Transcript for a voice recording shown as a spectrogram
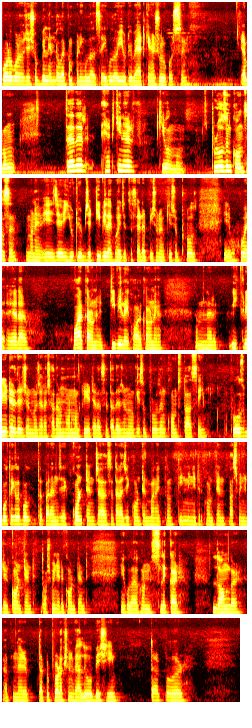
বড় বড় যেসব বিলিয়ন ডলার কোম্পানিগুলো আছে, এগুলো ইউটিউবে অ্যাড কেনা শুরু করছে। এবং তাদের অ্যাড কেনার, কী বলব প্রোজ অ্যান্ড কনস আছে। মানে এই যে ইউটিউব যে টিভি লাইক হয়ে যেতেছে, এটার পিছনে কিছু প্রোজ এটার হওয়ার কারণে টিভি লাইক হওয়ার কারণে, আপনার ই ক্রিয়েটারদের জন্য, যারা সাধারণ নর্মাল ক্রিয়েটার আছে, তাদের জন্য কিছু প্রোজ অ্যান্ড কনস তো আছেই। প্রোজ বলতে গেলে বলতে পারেন যে কন্টেন্ট যা আছে, তারা যে কন্টেন্ট বানাইতো, তিন মিনিটের কন্টেন্ট পাঁচ মিনিটের কন্টেন্ট দশ মিনিটের কন্টেন্ট এগুলো এখন স্লেকার লঙ্গার আপনার তারপর প্রোডাকশন ভ্যালুও বেশি, তারপর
